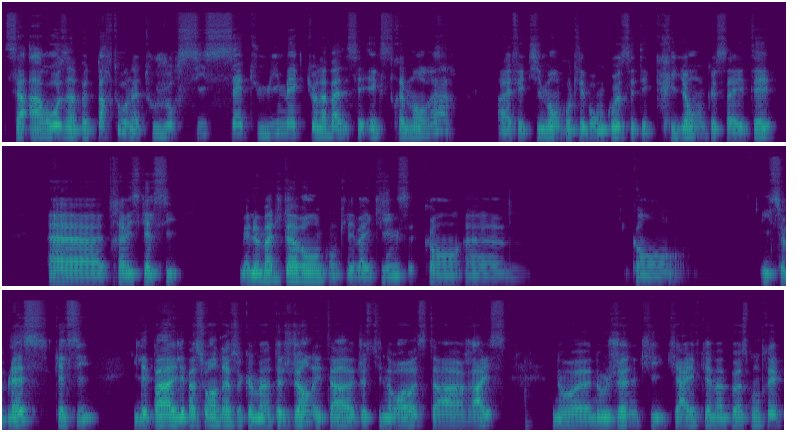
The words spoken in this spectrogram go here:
ça arrose un peu de partout. On a toujours 6, 7, 8 mecs qui ont la balle. C'est extrêmement rare. Effectivement, contre les Broncos, c'était criant que ça a été Travis Kelsey. Mais le match d'avant contre les Vikings, quand, quand il se blesse, Kelsey, il n'est pas, pas sur un drive comme un touchdown, et tu as Justin Ross, tu as Rice, euh, nos, jeunes qui, arrivent quand même un peu à se montrer.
